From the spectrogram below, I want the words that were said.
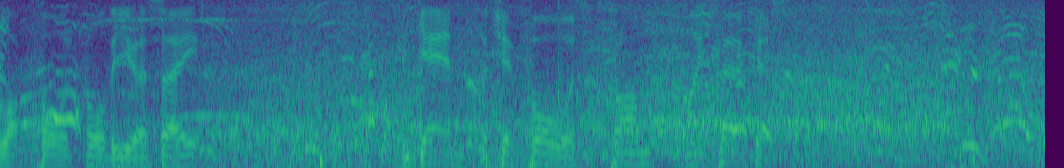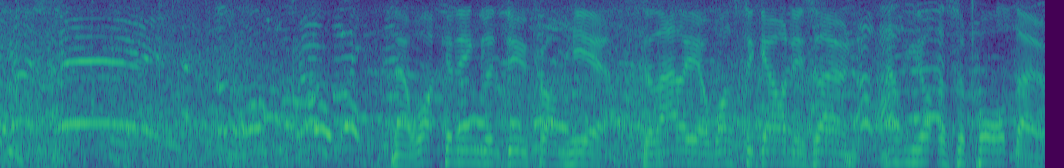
lock forward for the USA. Again, the chip forward from Mike Hercus. Now, what can England do from here? Dallaglio wants to go on his own. Hasn't got the support, though.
